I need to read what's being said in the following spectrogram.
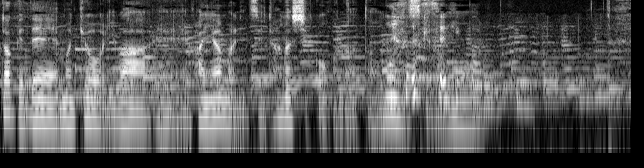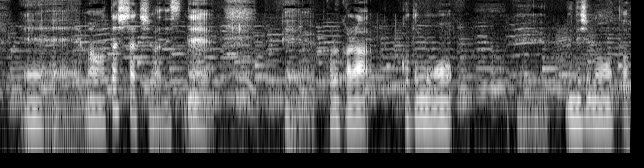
というわけで、まあ、今日は、えーファイヤーマンについて話していこうかなとは思うんですけども。えーまあ、私たちはですね、えーこれから子供を、えー産んでしまおうと考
